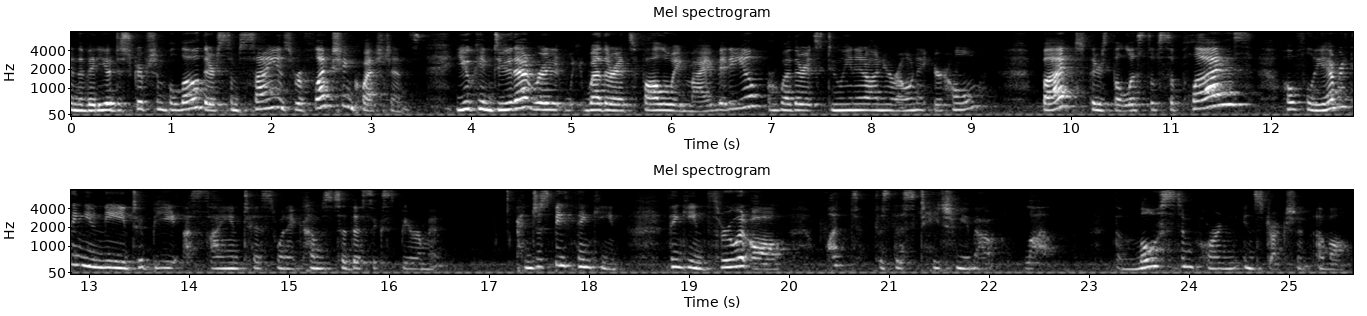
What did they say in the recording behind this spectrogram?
In the video description below, there's some science reflection questions. You can do that whether it's following my video or whether it's doing it on your own at your home. But there's the list of supplies, hopefully everything you need to be a scientist when it comes to this experiment. And just be thinking, thinking through it all, what does this teach me about love? The most important instruction of all.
